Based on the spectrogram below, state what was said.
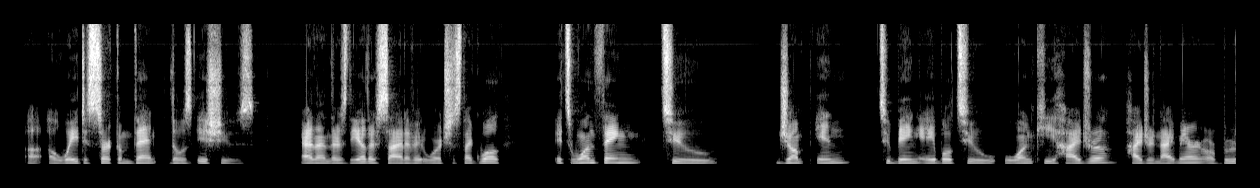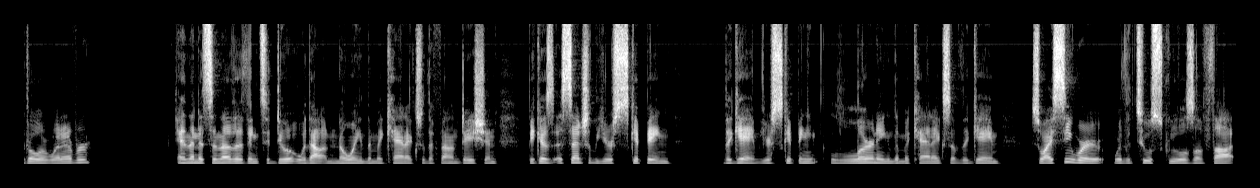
a, a way to circumvent those issues. And then there's the other side of it where it's just like, well, it's one thing to jump in to being able to one key Hydra, Hydra Nightmare or Brutal or whatever. And then it's another thing to do it without knowing the mechanics or the foundation because essentially you're skipping the game. You're skipping learning the mechanics of the game. So I see where where the two schools of thought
